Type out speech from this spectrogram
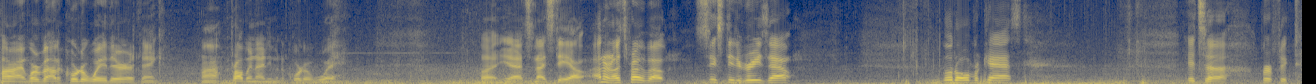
All right, we're about a quarter way there, I think. Uh, probably not even a quarter of a way. But yeah, it's a nice day out. I don't know, it's probably about 60 degrees out. A little overcast. It's a uh, perfect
